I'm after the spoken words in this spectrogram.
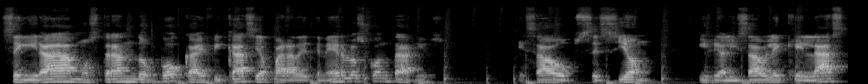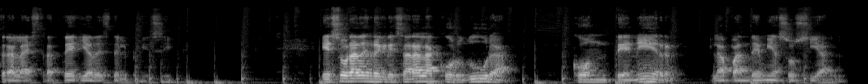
seguirá mostrando poca eficacia para detener los contagios, esa obsesión irrealizable que lastra la estrategia desde el principio. Es hora de regresar a la cordura, contener la pandemia social,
